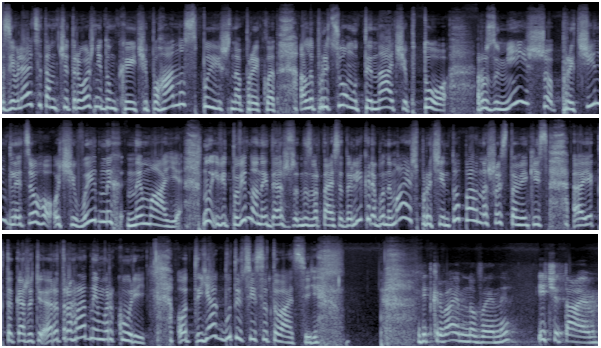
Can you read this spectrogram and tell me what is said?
з'являються там чи тривожні думки, чи погано спиш, наприклад, але при цьому ти начебто розумієш, що причин для цього очевидних немає. Ну і відповідно не йдеш, не звертаєшся до лікаря, бо не маєш причин, то певно щось там якийсь, е, як то кажуть, ретроградний Меркурій. От як бути в цій ситуації? Відкриваємо новини і читаємо.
